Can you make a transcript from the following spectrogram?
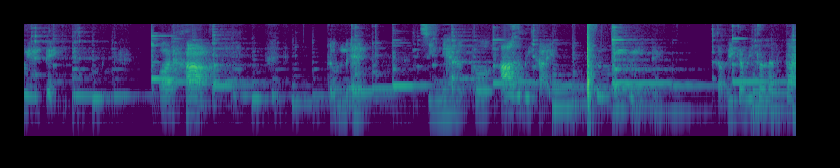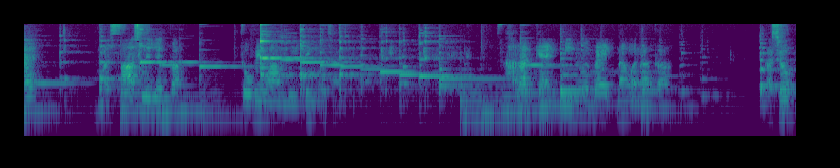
मीटिंग और हाँ तुमने सीनियर को आग दिखाई तो भी मीटिंग कभी कभी तो लगता है मैं सांस ले लेता तो भी वहाँ मीटिंग हो जाती। सारा कैंटीन में बैठना मना था। अशोक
